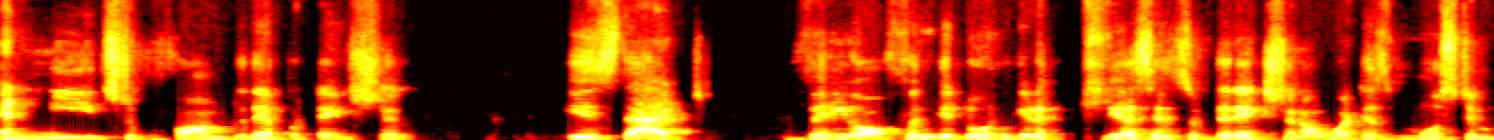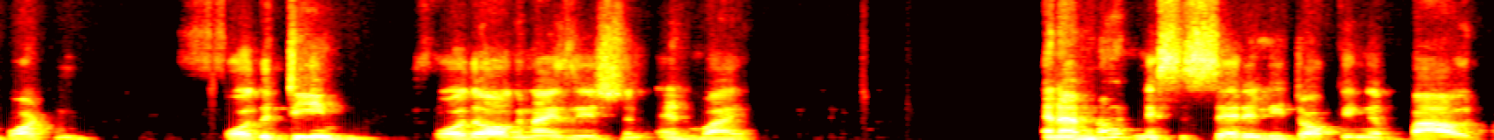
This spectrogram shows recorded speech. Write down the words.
and needs to perform to their potential is that very often they don't get a clear sense of direction of what is most important for the team, for the organization and why. And I'm not necessarily talking about,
